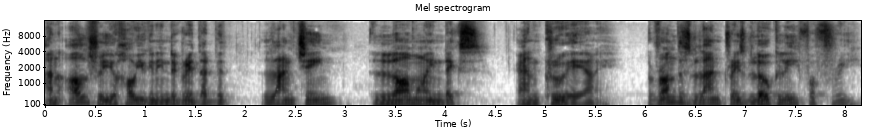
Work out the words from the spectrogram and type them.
and I'll show you how you can integrate that with LangChain, Llama Index, and Crew AI. Run this Langtrace locally for free.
